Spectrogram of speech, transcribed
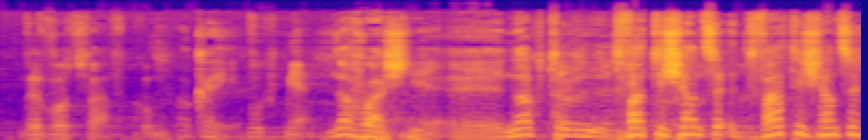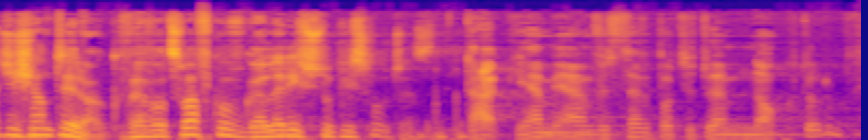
we Włocławku. Okej. Dwóch. No właśnie, y, Nocturne 2000, 2010 rok we Wrocławku w Galerii Sztuki Współczesnej. Tak, ja miałem wystawę pod tytułem Nocturne e,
